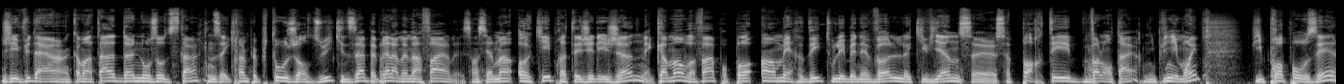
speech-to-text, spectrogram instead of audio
J'ai vu d'ailleurs un commentaire d'un de nos auditeurs qui nous a écrit un peu plus tôt aujourd'hui qui disait à peu près la même affaire. là. Essentiellement, OK, protéger les jeunes, mais comment on va faire pour pas emmerder tous les bénévoles là, qui viennent se, se porter volontaires, ni plus ni moins? Puis il proposait,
